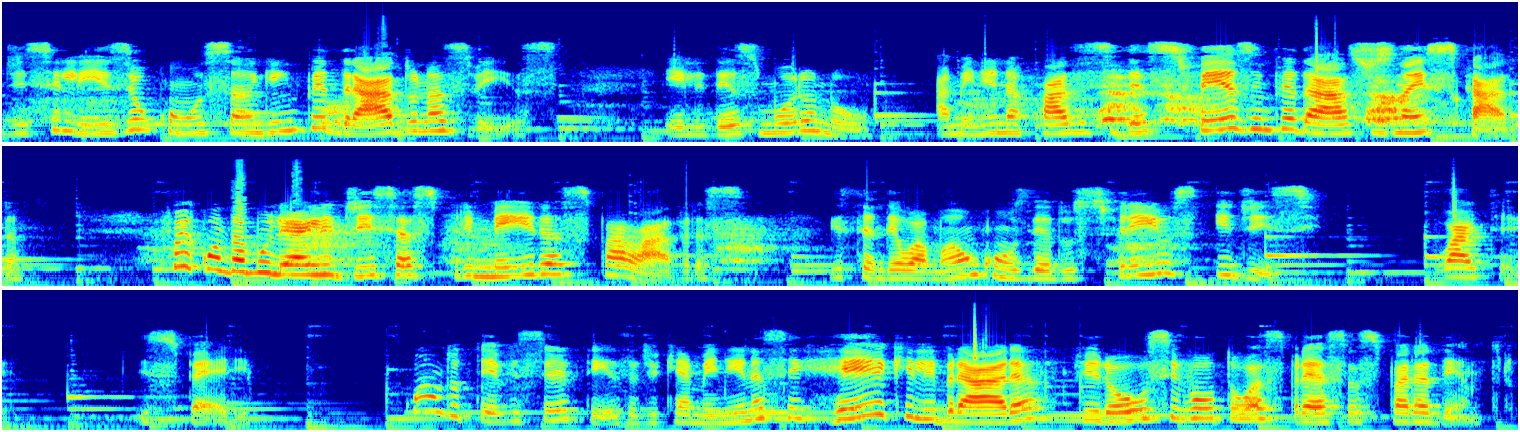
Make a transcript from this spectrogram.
disse Liesel com o sangue empedrado nas veias. Ele desmoronou. A menina quase se desfez em pedaços na escada. Foi quando a mulher lhe disse as primeiras palavras. Estendeu a mão com os dedos frios e disse: Walter, espere. Quando teve certeza de que a menina se reequilibrara, virou-se e voltou às pressas para dentro.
